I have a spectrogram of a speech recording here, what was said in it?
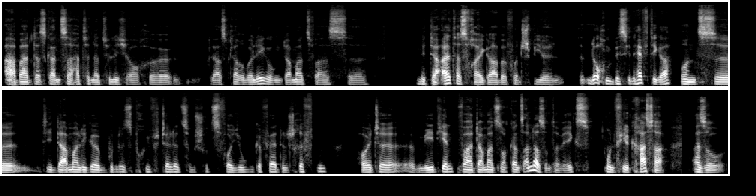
Aber das Ganze hatte natürlich auch äh, glasklare Überlegungen. Damals war es äh, mit der Altersfreigabe von Spielen noch ein bisschen heftiger und äh, die damalige Bundesprüfstelle zum Schutz vor jugendgefährdenden Schriften, heute äh, Medien, war damals noch ganz anders unterwegs und viel krasser. Also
